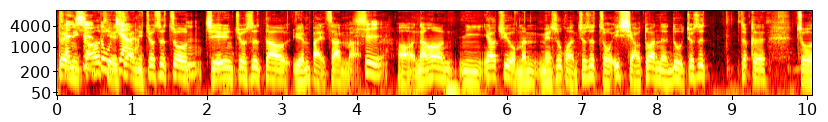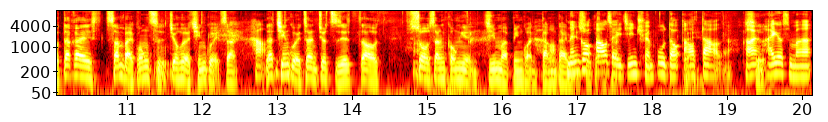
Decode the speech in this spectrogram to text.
对，你高铁下，你就是坐捷运，就是到原百站嘛。是哦，然后你要去我们美术馆，就是走一小段的路，就是。这个走大概三百公尺就会有轻轨站，好，那轻轨站就直接到寿山公园金马宾馆当代能够凹的已经全部都凹到了。好还有什么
